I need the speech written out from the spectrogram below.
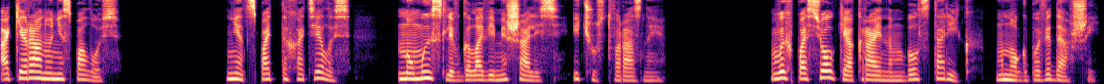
А Кирану не спалось. Нет, спать-то хотелось, но мысли в голове мешались и чувства разные. В их поселке окраинном был старик, много повидавший.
